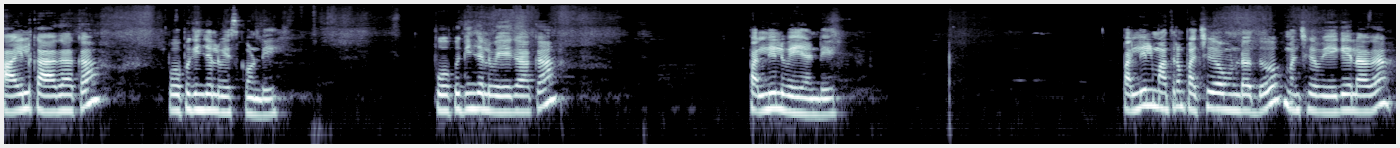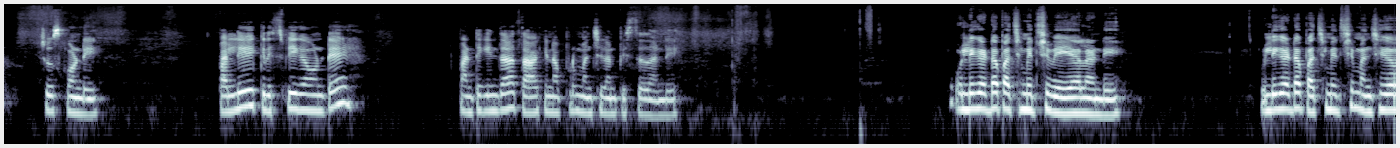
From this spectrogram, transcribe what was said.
ఆయిల్ కాగాక పోపు గింజలు వేసుకోండి. పోపు గింజలు వేగాక పల్లీలు వేయండి. పల్లీలు మాత్రం పచ్చిగా ఉండొద్దు. మంచిగా వేగేలాగా చూసుకోండి. పల్లీ క్రిస్పీగా ఉంటే పంట కింద తాకినప్పుడు మంచిగా అనిపిస్తుందండి. ఉల్లిగడ్డ పచ్చిమిర్చి వేయాలండి. ఉల్లిగడ్డ పచ్చిమిర్చి మంచిగా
